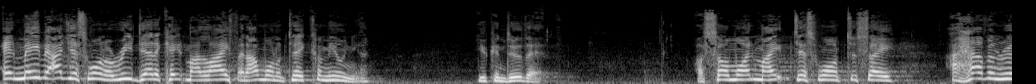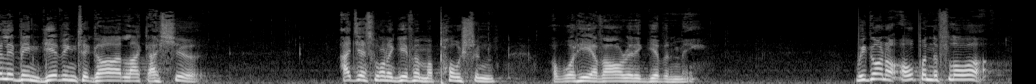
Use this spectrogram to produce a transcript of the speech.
And maybe I just want to rededicate my life and I want to take communion. You can do that. Or someone might just want to say, I haven't really been giving to God like I should. I just want to give him a portion of what he have already given me. We're going to open the floor up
